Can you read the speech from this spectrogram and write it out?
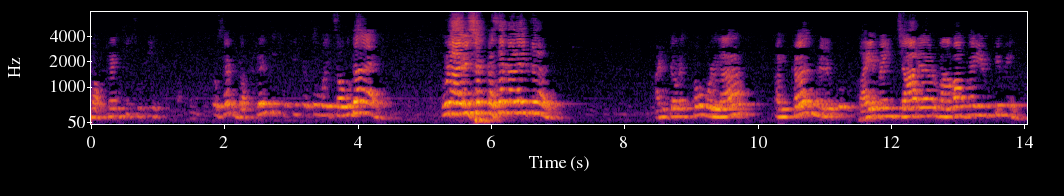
डॉक्टरांची चुकी तो हो साहेब डॉक्टरांची चुकी कसं? वय चौदा आहे. पुढे आयुष्य कसं काढायचं? आणि तेवढ्यात तो बोलला अंकल मेरे को भाई बहन चार है और माँ बाप है यूपी में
